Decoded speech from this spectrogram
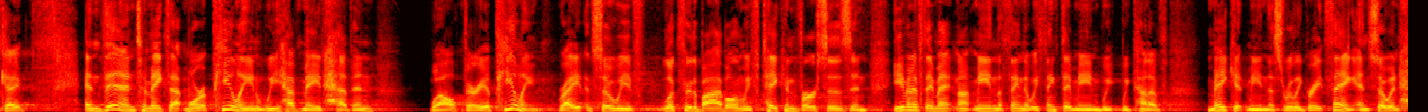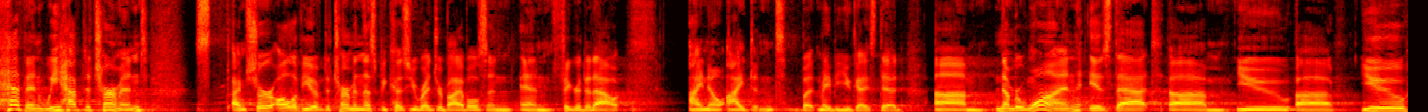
okay? And then to make that more appealing, we have made heaven well, very appealing, right? And so we've looked through the Bible and we've taken verses, and even if they might not mean the thing that we think they mean, we, we kind of make it mean this really great thing. And so in heaven, we have determined, I'm sure all of you have determined this because you read your Bibles and, and figured it out. I know I didn't, but maybe you guys did. Um, number one is that um, you, uh, you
